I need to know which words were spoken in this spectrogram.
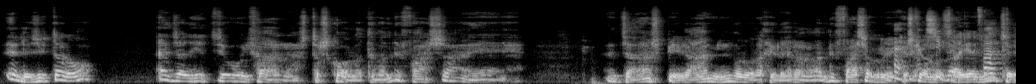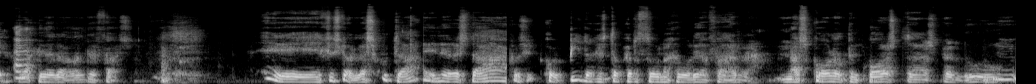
E l'esiterò e già detto io vuoi fare questa scuola a Val de Fassa e già spiegami allora che era la Val de Fassa perché eh, che non sai niente eh. che era la Val de Fassa e la scuta ed resta così colpita questa persona che voleva fare. Una scuola temposta sperdù mm,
